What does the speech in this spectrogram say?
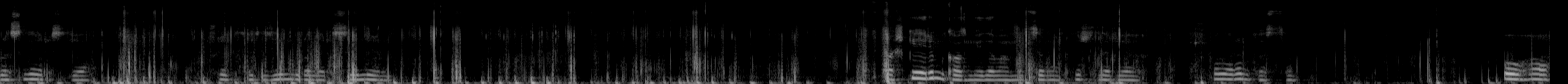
Burası neresi ya? Şöyle kazayım buraları sığmıyorum. Başka yere mi kazmaya devam etsem arkadaşlar ya? Şuralara mı kazsam? Oha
